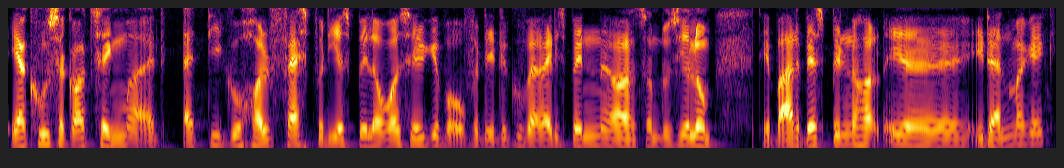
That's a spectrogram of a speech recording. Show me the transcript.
jeg kunne så godt tænke mig, at, at de kunne holde fast på de her spillere over i Silkeborg, for det, det kunne være rigtig spændende, og som du siger, Lum, det er bare det bedste spillende hold i, øh, i Danmark, ikke?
